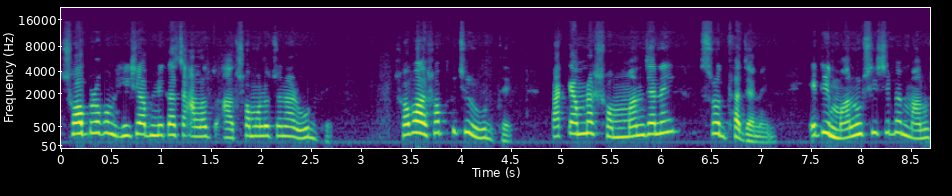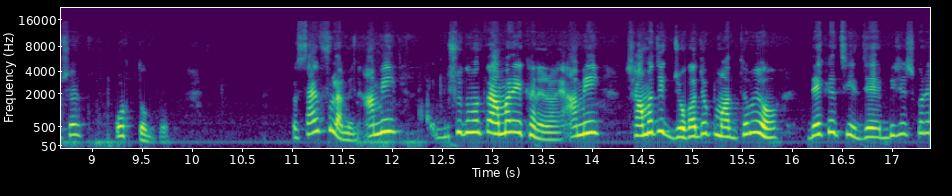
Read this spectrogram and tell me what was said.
সব রকম হিসাব নিকাশ আলো- সমালোচনার ঊর্ধ্বে। সবাই সবকিছুর ঊর্ধ্বে। তাকে আমরা সম্মান জানাই, শ্রদ্ধা জানাই। এটি মানুষ হিসেবে মানুষের কর্তব্য। সাইফুল আমিন, আমি শুধুমাত্র আমার এখানে নয়, আমি সামাজিক যোগাযোগ মাধ্যমেও দেখেছি যে বিশেষ করে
